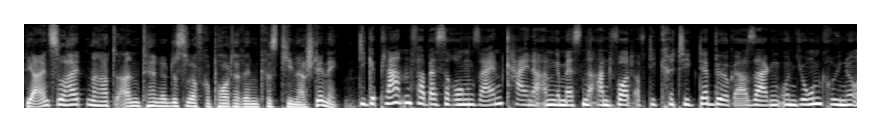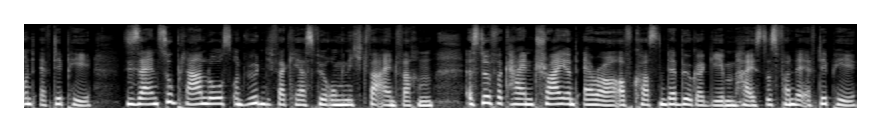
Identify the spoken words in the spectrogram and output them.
Die Einzelheiten hat Antenne Düsseldorf-Reporterin Christina Stenecken. Die geplanten Verbesserungen seien keine angemessene Antwort auf die Kritik der Bürger, sagen Union, Grüne und FDP. Sie seien zu planlos und würden die Verkehrsführung nicht vereinfachen. Es dürfe keinen Try and Error auf Kosten der Bürger geben, heißt es von der FDP.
